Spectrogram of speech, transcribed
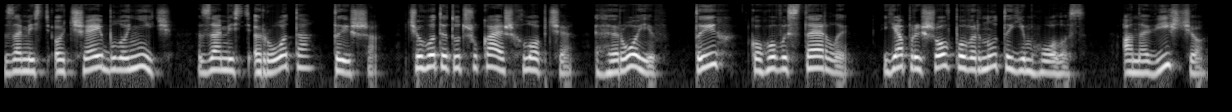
Замість очей було ніч, замість рота тиша. Чого ти тут шукаєш, хлопче? Героїв, тих, кого ви стерли. Я прийшов повернути їм голос. А навіщо?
